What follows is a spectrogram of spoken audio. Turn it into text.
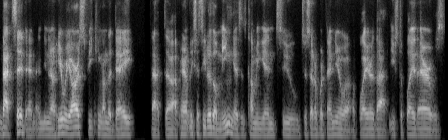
That's it. And and you know, here we are speaking on the day that uh, apparently Cecilio Dominguez is coming in to to Cerro Porteño, a, a player that used to play there, was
